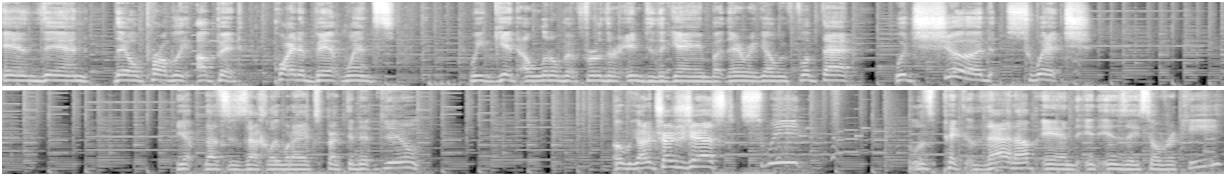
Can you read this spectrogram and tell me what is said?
And then they'll probably up it quite a bit once we get a little bit further into the game. But there we go. We flip that, which should switch. Yep, that's exactly what I expected it to do. Oh, we got a treasure chest. Sweet. Let's pick that up, and it is a silver key.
